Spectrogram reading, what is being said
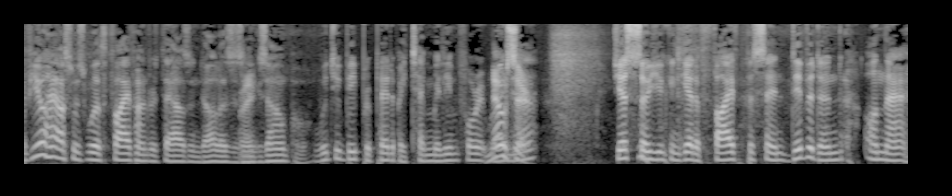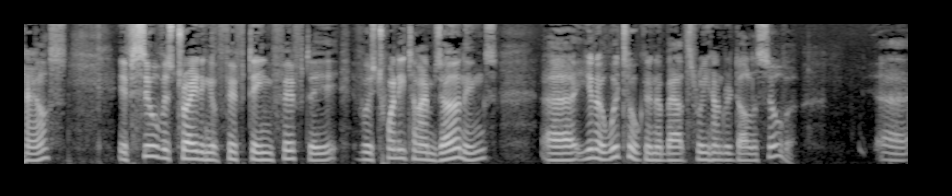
If your house was worth five hundred thousand dollars, as right. an example, would you be prepared to pay ten million for it? No, right sir. Now? Just so you can get a five percent dividend on that house. If silver's trading at fifteen fifty, if it was twenty times earnings, uh, you know we're talking about three hundred dollars silver. Uh,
